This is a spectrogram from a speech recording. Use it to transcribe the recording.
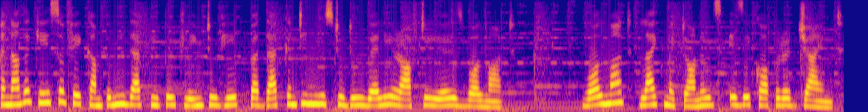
Another case of a company that people claim to hate but that continues to do well year after year is Walmart. Walmart, like McDonald's, is a corporate giant.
